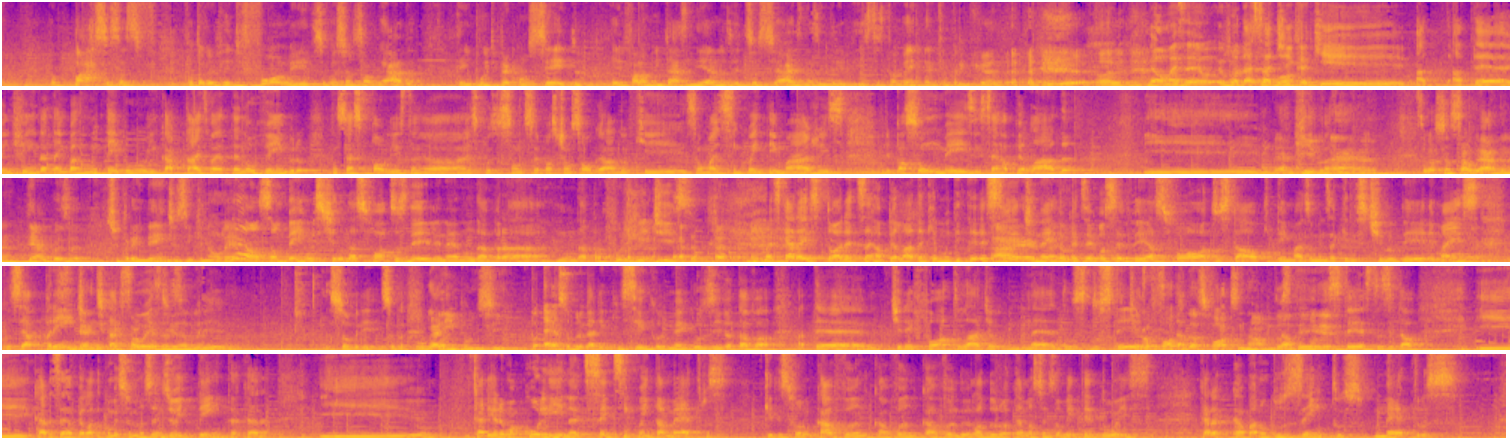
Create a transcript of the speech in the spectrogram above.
eu passo essas fotografias de fome aí do Sebastião Salgado. Tenho muito preconceito. Ele fala muita asneira nas redes sociais, nas entrevistas também. Tô brincando. Olha. Não, mas eu, eu vou dar essa gosta. dica que a- até, enfim, ainda tem muito tempo em cartaz, vai até novembro, no Sesc Paulista, a exposição do Sebastião Salgado, que são mais de 50 imagens. Ele passou um mês em Serra Pelada e. É aquilo, enfim, né? Sebastião Salgado, né? Tem uma coisa surpreendente, assim, que não lembra? Não, são bem o estilo das fotos dele, né? Não dá pra, não dá pra fugir disso. Mas, cara, a história de Serra Pelada é que é muito interessante, Ah, é, né? né? Então, quer dizer, você vê as fotos tal, que tem mais ou menos aquele estilo dele, mas você aprende Estética muita coisa salgadiana. sobre. Sobre, sobre. O garimpo em si. É, sobre o garimpo em si. Meu, Inclusive, eu tava. Até tirei foto lá de, né, dos, dos textos. Tirou foto das fotos? Não, dos Não, textos. dos textos e tal. E, cara, Serra Pelada começou em 1980, cara. E, cara, era uma colina de 150 metros que eles foram cavando, cavando, cavando. Ela durou até 1992. Cara, cavaram 200 metros.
